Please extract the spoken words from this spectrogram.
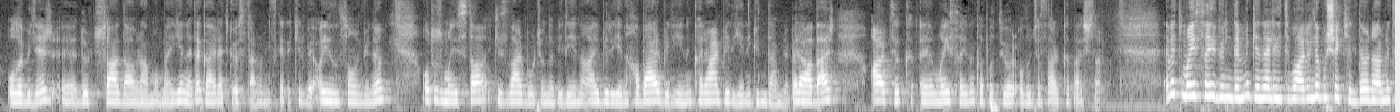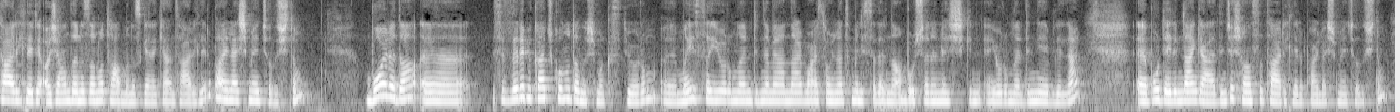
olabilir. E, dürtüsel davranmamaya yine de gayret göstermemiz gerekir. Ve ayın son günü 30 Mayıs'ta İkizler Burcu'nda bir yeni ay, bir yeni haber, bir yeni karar, bir yeni gündemle beraber artık e, Mayıs ayını kapatıyor olacağız arkadaşlar. Evet Mayıs ayı gündemi genel itibariyle bu şekilde önemli tarihleri, ajandanıza not almanız gereken tarihleri paylaşmaya çalıştım. Bu arada e, sizlere birkaç konu danışmak istiyorum. E, Mayıs ayı yorumlarını dinlemeyenler varsa oynatma listelerinden burçlarına ilişkin e, yorumları dinleyebilirler. E, burada elimden geldiğince şanslı tarihleri paylaşmaya çalıştım.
